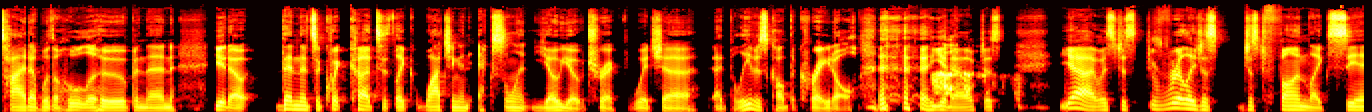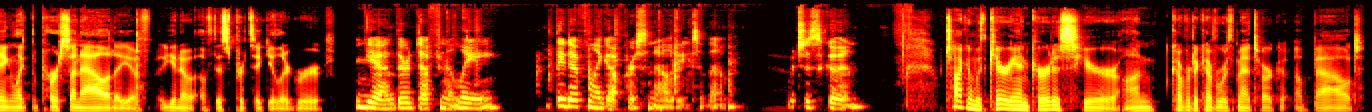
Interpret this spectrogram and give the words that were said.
tied up with a hula hoop. And then, you know, then it's a quick cut to like watching an excellent yo-yo trick, which uh, I believe is called the cradle. you know, just yeah, it was just really just just fun, like seeing like the personality of you know of this particular group. Yeah, they're definitely they definitely got personality to them, which is good. We're talking with Carrie Ann Curtis here on Cover to Cover with Matt Tark about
